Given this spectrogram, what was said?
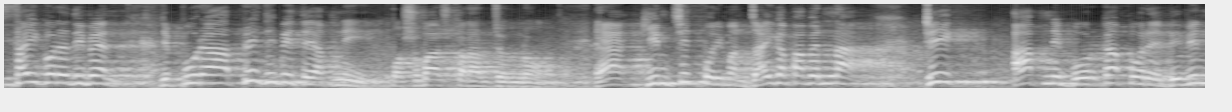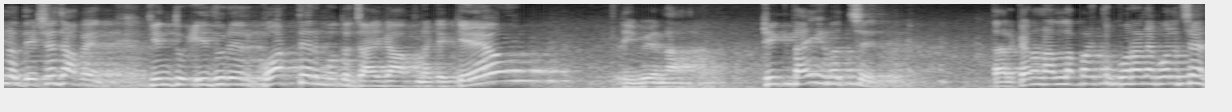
স্থায়ী করে দিবেন যে পুরা পৃথিবীতে আপনি বসবাস করার জন্য। এক কিঞ্চিত পরিমাণ জায়গা পাবেন না। ঠিক আপনি বোরকা পরে বিভিন্ন দেশে যাবেন, কিন্তু ইঁদুরের গর্তের মতো জায়গা আপনাকে কেউ দিবে না। ঠিক তাই হচ্ছে। তার কারণ আল্লাহ পাক তো কোরআনে বলছেন,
